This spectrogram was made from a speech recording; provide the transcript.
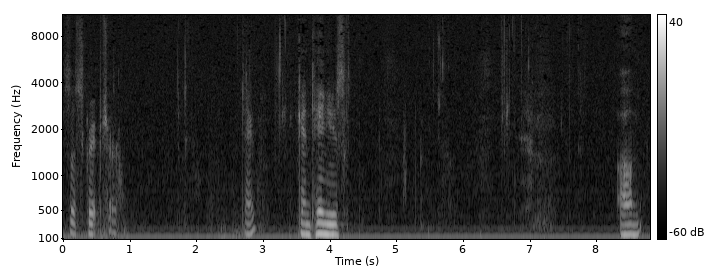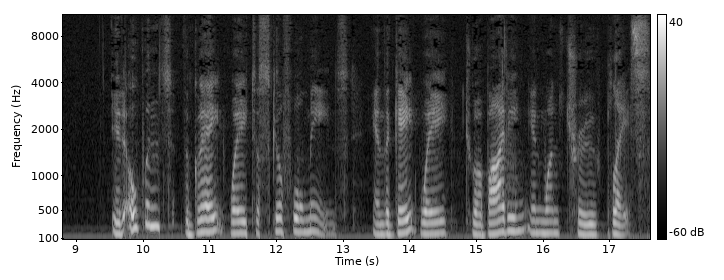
is a scripture. Okay, continues. Um, it opens the gateway to skillful means and the gateway to abiding in one's true place.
